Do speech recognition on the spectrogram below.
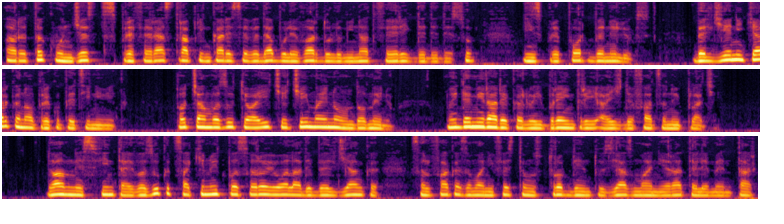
arătă cu un gest spre fereastra prin care se vedea bulevardul luminat feric de dedesubt dinspre port Benelux. Belgienii chiar că n-au precupețit nimic. Tot ce am văzut eu aici e cei mai nou în domeniu. Nu-i de mirare că lui Braintree aici de față nu-i place. Doamne Sfinte, ai văzut cât s-a chinuit păsăroiul ăla de belgiancă să-l facă să manifeste un strop de entuziasm manierat elementar.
